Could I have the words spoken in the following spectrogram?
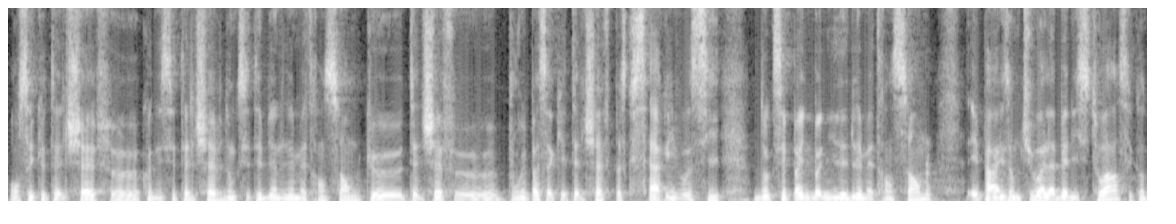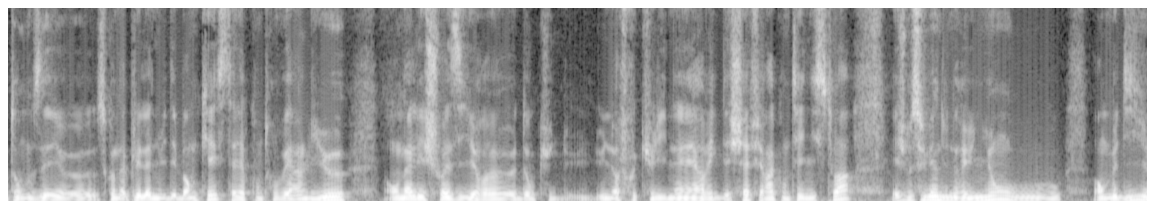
on sait que tel chef euh, connaissait tel chef, donc c'était bien de les mettre ensemble. Que tel chef pouvait pas saquer tel chef parce que ça arrive aussi, donc c'est pas une bonne idée de les mettre ensemble. Et par exemple, tu vois, la belle histoire, c'est quand on faisait ce qu'on appelait la nuit des banquets, c'est-à-dire qu'on trouvait un lieu, on allait choisir donc une, offre culinaire avec des chefs et raconter une histoire. Et je me souviens d'une réunion où on me dit,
